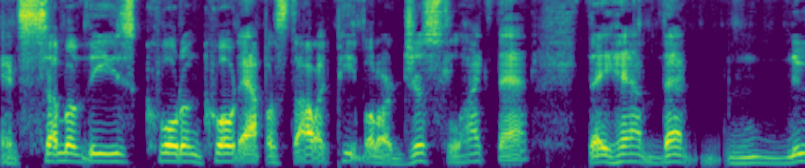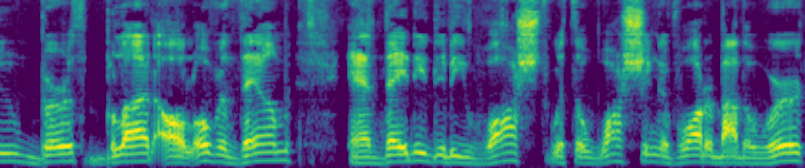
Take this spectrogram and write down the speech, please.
And some of these quote unquote apostolic people are just like that. They have that new birth blood all over them, and they need to be washed with the washing of water by the word.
